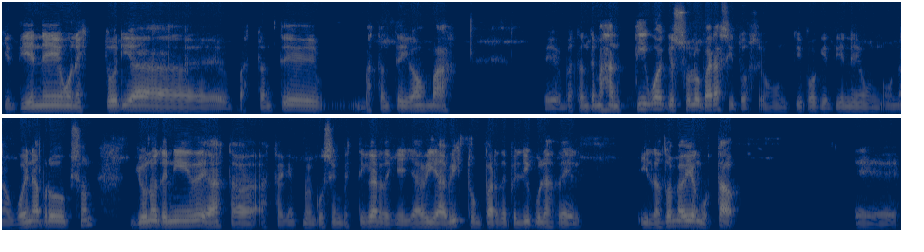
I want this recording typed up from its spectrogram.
que tiene una historia eh, bastante, bastante digamos, más, eh, bastante más antigua que solo Parásitos. Es un tipo que tiene una buena producción. Yo no tenía idea hasta, hasta que me puse a investigar de que ya había visto un par de películas de él y las dos me habían gustado. Eh,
